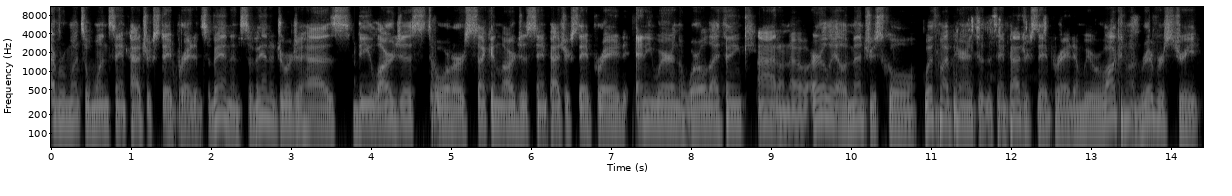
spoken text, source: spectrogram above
ever went to one St. Patrick's Day parade in Savannah. And Savannah, Georgia, has the largest or second largest St. Patrick's Day parade anywhere in the world. I think I don't know. Early elementary school with my parents at the St. Patrick's Day parade, and we were walking on River Street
